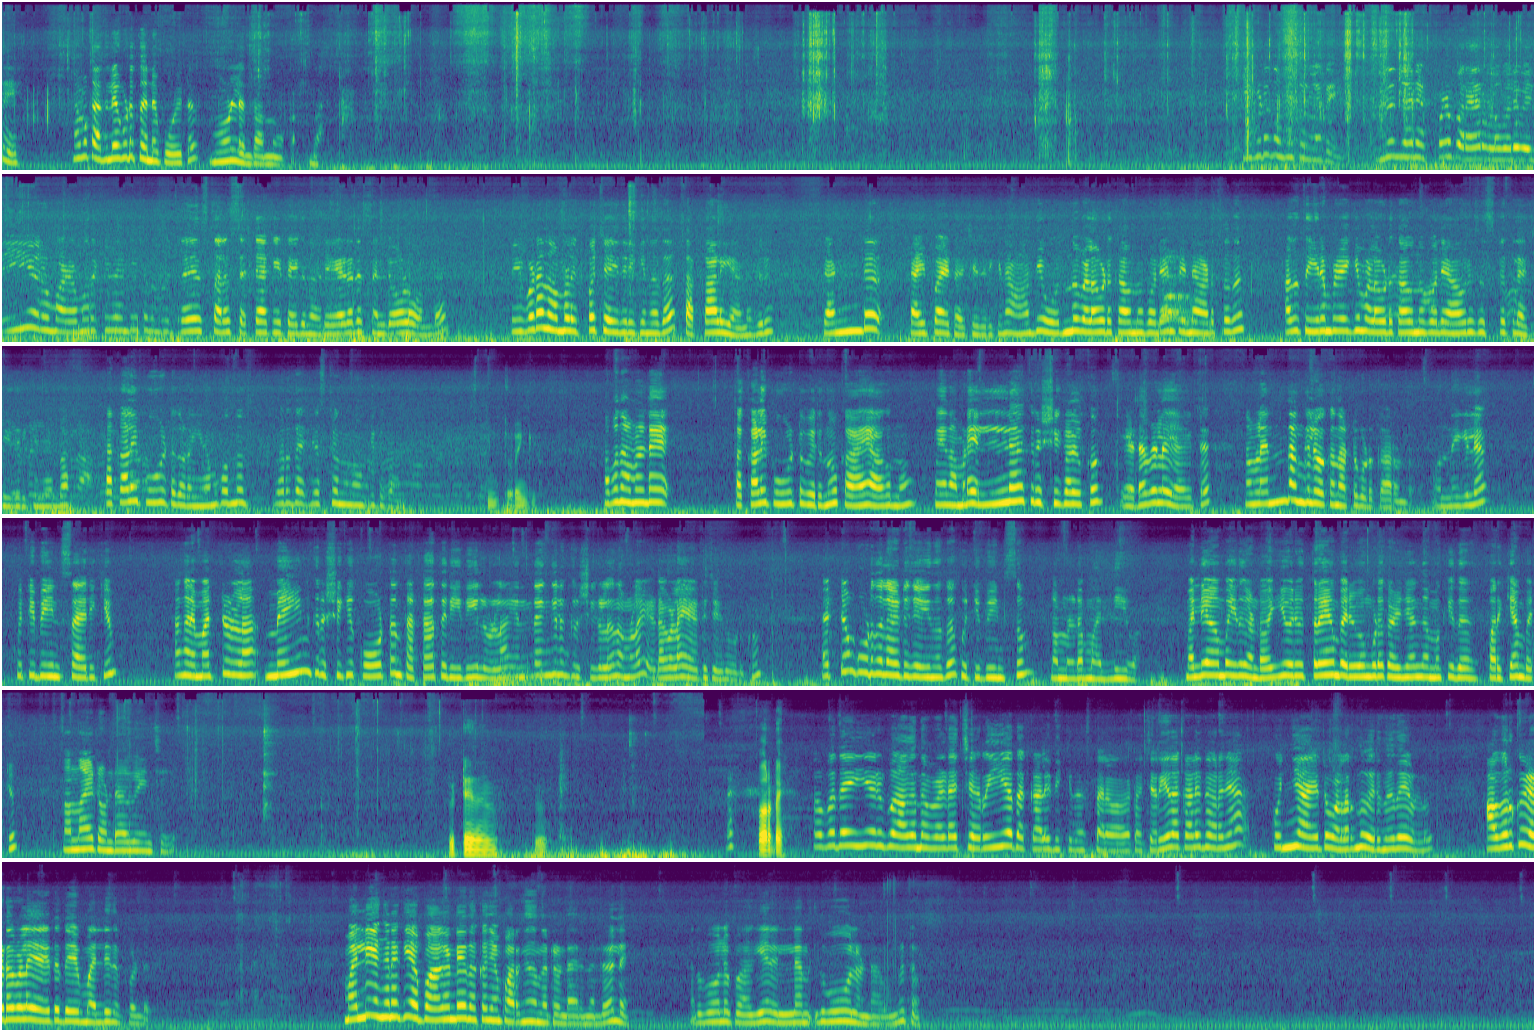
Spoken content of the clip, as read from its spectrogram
നമുക്കേ നമുക്ക് അതിലെ കൂടെ തന്നെ പോയിട്ട് മുകളിൽ എന്താണെന്ന് നോക്കാം. വാ. ഇവിടെ നമുക്കുള്ളതേ ഇത് ഞാൻ എപ്പോഴും പറയാറുള്ള പോലെ വലിയൊരു മഴമുറയ്ക്ക് വേണ്ടിയിട്ട് നമ്മൾ ഇത്രയും സ്ഥലം സെറ്റാക്കിയിട്ടേക്കുന്ന ഒരു ഏഴര സെന്റോളം ഉണ്ട്. ഇവിടെ നമ്മൾ ഇപ്പോൾ ചെയ്തിരിക്കുന്നത് തക്കാളിയാണ്. ഇതൊരു രണ്ട് ടൈപ്പായിട്ടാണ് ചെയ്തിരിക്കുന്നത്. ആദ്യം ഒന്ന് വിളവെടുക്കാവുന്ന പോലെയും പിന്നെ അടുത്തത് അത് തീരുമ്പോഴേക്കും വിളവെടുക്കാവുന്ന പോലെ ആ ഒരു സിസ്റ്റത്തിലാണ് ചെയ്തിരിക്കുന്നത്. അപ്പം തക്കാളി പൂവിട്ട് തുടങ്ങി. നമുക്കൊന്ന് വെറുതെ ജസ്റ്റ് ഒന്ന് നോക്കിയിട്ട് പോകാം തുടങ്ങി. അപ്പോൾ നമ്മളുടെ തക്കാളി പൂവിട്ട് വരുന്നു കായാകുന്നു. അപ്പോൾ നമ്മുടെ എല്ലാ കൃഷികൾക്കും ഇടവിളയായിട്ട് നമ്മൾ എന്തെങ്കിലുമൊക്കെ നട്ടു കൊടുക്കാറുണ്ട്. ഒന്നുകിൽ കുറ്റി ബീൻസ് ആയിരിക്കും. അങ്ങനെ മറ്റുള്ള മെയിൻ കൃഷിക്ക് കോട്ടം തട്ടാത്ത രീതിയിലുള്ള എന്തെങ്കിലും കൃഷികൾ നമ്മൾ ഇടവിളയായിട്ട് ചെയ്തു കൊടുക്കും. ഏറ്റവും കൂടുതലായിട്ട് ചെയ്യുന്നത് കുറ്റി ബീൻസും നമ്മളുടെ മല്ലിയുമാണ് മല്ലിയാകുമ്പോൾ ഇത് കണ്ടോ? ഈ ഒരു ഇത്രയും പരുവം കൂടെ കഴിഞ്ഞാൽ നമുക്കിത് പറിക്കാൻ പറ്റും. നന്നായിട്ട് നന്നായിട്ടുണ്ടാവുകയും ചെയ്യും. പോരട്ടെ. അപ്പോൾ ദേ ഈ ഒരു ഭാഗം നമ്മളുടെ ചെറിയ തക്കാളി നിൽക്കുന്ന സ്ഥലമാണ് കേട്ടോ. ചെറിയ തക്കാളി എന്ന് പറഞ്ഞാൽ കുഞ്ഞായിട്ട് വളർന്നു വരുന്നതേ ഉള്ളൂ. അവർക്കും ഇടവിളയായിട്ട് ദേ മല്ലി നിൽപ്പുണ്ട് മല്ലി എങ്ങനെയൊക്കെയാണ് പാകണ്ടേന്നൊക്കെ ഞാൻ പറഞ്ഞു തന്നിട്ടുണ്ടായിരുന്നല്ലോ അല്ലേ? അതുപോലെ പാകിയാൽ എല്ലാം ഇതുപോലെ ഉണ്ടാവും കേട്ടോ ഉം. ഇവിടെ വരാം കൂടെ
